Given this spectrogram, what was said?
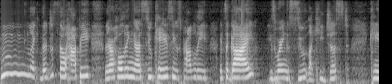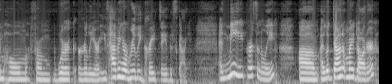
Hmm, like they're just so happy. They're holding a suitcase. He's probably it's a guy. He's wearing a suit like he just came home from work earlier. He's having a really great day, this guy. And me, personally, um, I look down at my daughter.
